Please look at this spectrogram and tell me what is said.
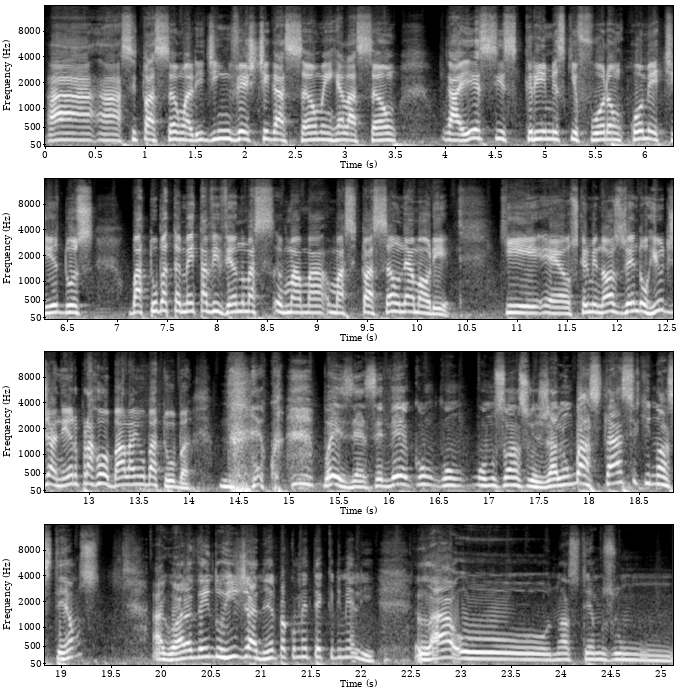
a, a situação ali de investigação em relação a esses crimes que foram cometidos. Ubatuba também está vivendo uma, uma, uma, uma situação, né, Mauri? Que é, os criminosos vêm do Rio de Janeiro para roubar lá em Ubatuba. pois é, você vê com, com, como são as coisas. Já não bastasse o que nós temos, agora vem do Rio de Janeiro para cometer crime ali. Lá o, nós temos um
